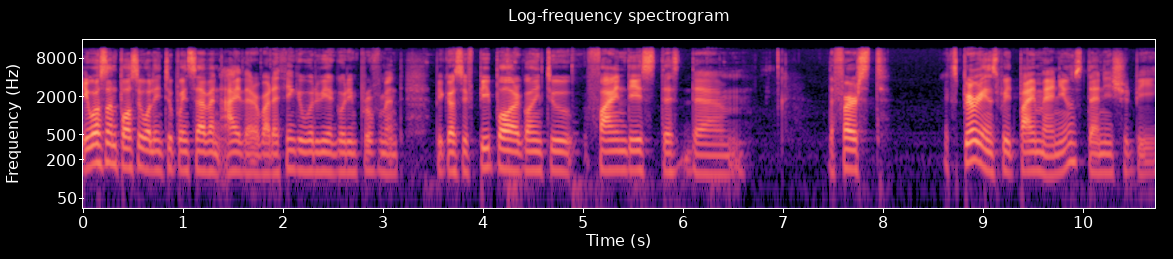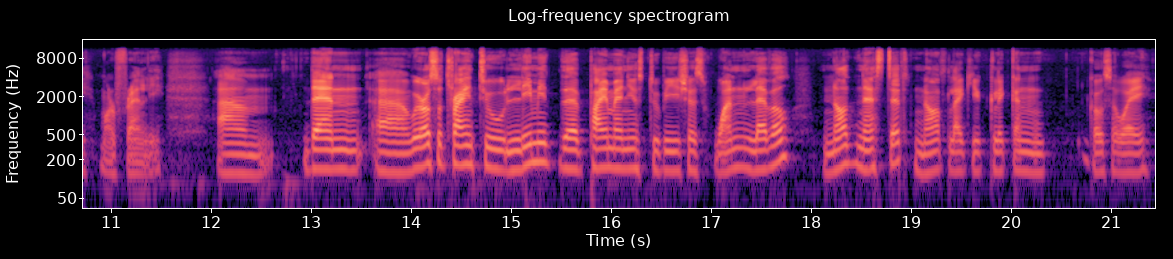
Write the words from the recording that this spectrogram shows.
It wasn't possible in 2.7 either, but I think it would be a good improvement because if people are going to find this, the, um, the first experience with pie menus, then it should be more friendly. Um, then uh, we're also trying to limit the pie menus to be just one level, not nested, not like you click and goes away.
